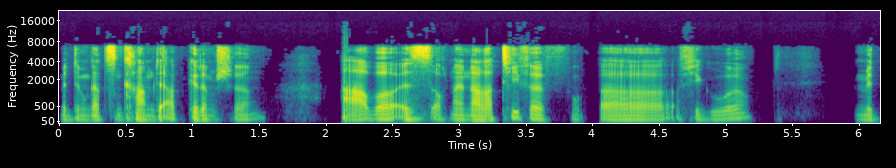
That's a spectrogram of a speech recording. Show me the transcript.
mit dem ganzen Kram, der abgeht am Schirm. Aber es ist auch eine narrative äh, Figur, mit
